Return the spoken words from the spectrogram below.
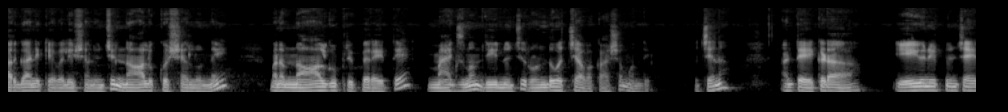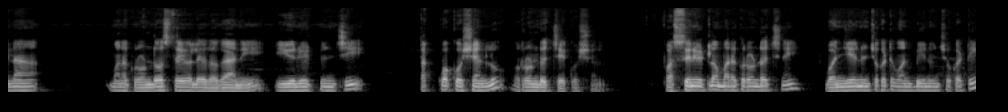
ఆర్గానిక్ ఎవల్యూషన్ నుంచి నాలుగు క్వశ్చన్లు ఉన్నాయి. మనం నాలుగు ప్రిపేర్ అయితే మ్యాక్సిమం దీని నుంచి రెండు వచ్చే అవకాశం ఉంది. వచ్చేనా అంటే ఇక్కడ ఏ యూనిట్ నుంచి అయినా మనకు రెండు వస్తాయో లేదో కానీ ఈ యూనిట్ నుంచి తక్కువ క్వశ్చన్లు రెండు వచ్చే క్వశ్చన్లు. ఫస్ట్ యూనిట్లో మనకు రెండు వచ్చినాయి. వన్ ఏ నుంచి ఒకటి వన్ బి నుంచి ఒకటి.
